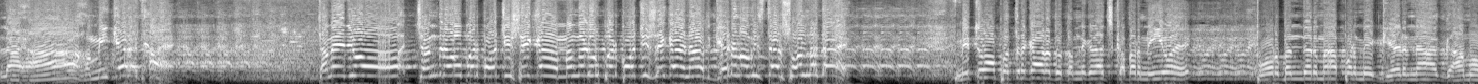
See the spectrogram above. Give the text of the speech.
અલા હા, હમી ક્યારે થાય? તમે જો ચંદ્ર ઉપર પહોંચી શક્યા, મંગળ ઉપર પહોંચી શક્યા ના ઘેડનો વિસ્તાર સોલ ન થાય મિત્રો પત્રકાર હતો તમને કદાચ ખબર નહીં હોય પોરબંદરમાં પણ મેં ઘેડના ગામો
